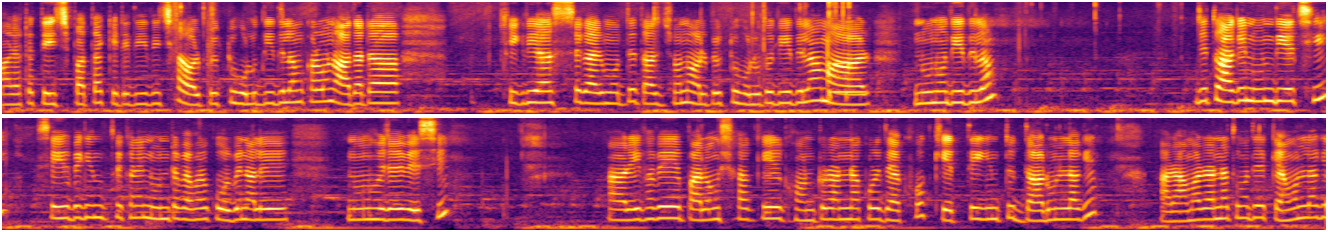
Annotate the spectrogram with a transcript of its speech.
আর একটা তেজপাতা কেটে দিয়ে দিচ্ছি। আর অল্প একটু হলুদ দিয়ে দিলাম, কারণ আদাটা ঠিকরি আসছে গায়ের মধ্যে, তার জন্য অল্প একটু হলুদও দিয়ে দিলাম আর নুনও দিয়ে দিলাম। যেহেতু আগে নুন দিয়েছি, সেইভাবে কিন্তু এখানে নুনটা ব্যবহার করবে, নালে নুন হয়ে যাবে বেশি। আর এইভাবে পালং শাকের ঘন্ট রান্না করে দেখো, খেতে কিন্তু দারুণ লাগে। আর আমার রান্না তোমাদের কেমন লাগে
